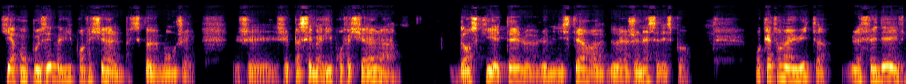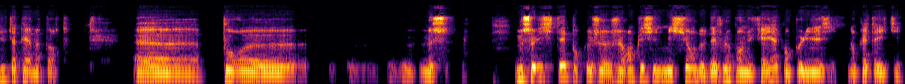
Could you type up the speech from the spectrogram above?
qui a composé ma vie professionnelle, parce que bon, j'ai passé ma vie professionnelle dans ce qui était le, le, ministère de la jeunesse et des sports. En 88, la Fédé est venue taper à ma porte euh, pour euh, me, solliciter pour que je, remplisse une mission de développement du kayak en Polynésie, donc à Tahiti.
